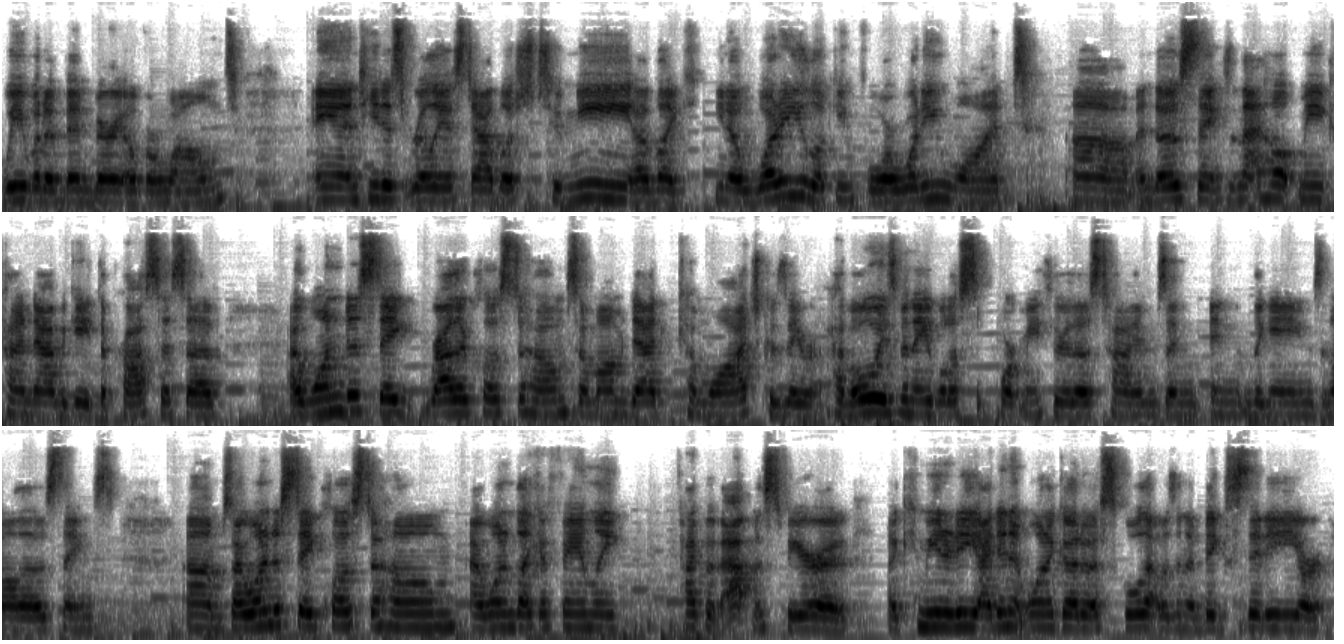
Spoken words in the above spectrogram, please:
we would have been very overwhelmed. And he just really established to me of like you know what are you looking for? What do you want? Um, and those things. And that helped me kind of navigate the process of i wanted to stay rather close to home so mom and dad could come watch because they have always been able to support me through those times and in the games and all those things. Um, so i wanted to stay close to home. I wanted like a family type of atmosphere a, a community. I didn't want to go to a school that was in a big city or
